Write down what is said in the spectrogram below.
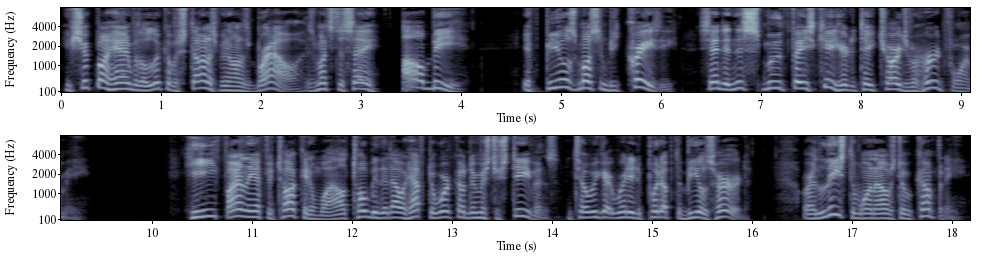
He shook my hand with a look of astonishment on his brow, as much to say, I'll be. If Beals mustn't be crazy, sending this smooth faced kid here to take charge of a herd for me. He, finally, after talking a while, told me that I would have to work under Mr. Stevens until we got ready to put up the Beals herd, or at least the one I was to accompany.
